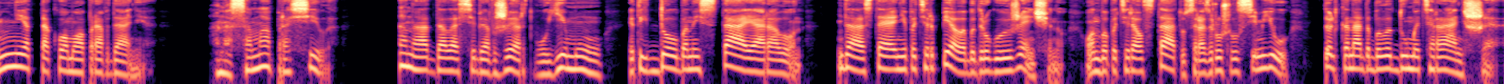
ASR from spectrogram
«Нет такому оправдания». Она сама просила. Она отдала себя в жертву ему, этой долбанной стае, орал он. Да, стая не потерпела бы другую женщину. Он бы потерял статус, разрушил семью. Только надо было думать раньше.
